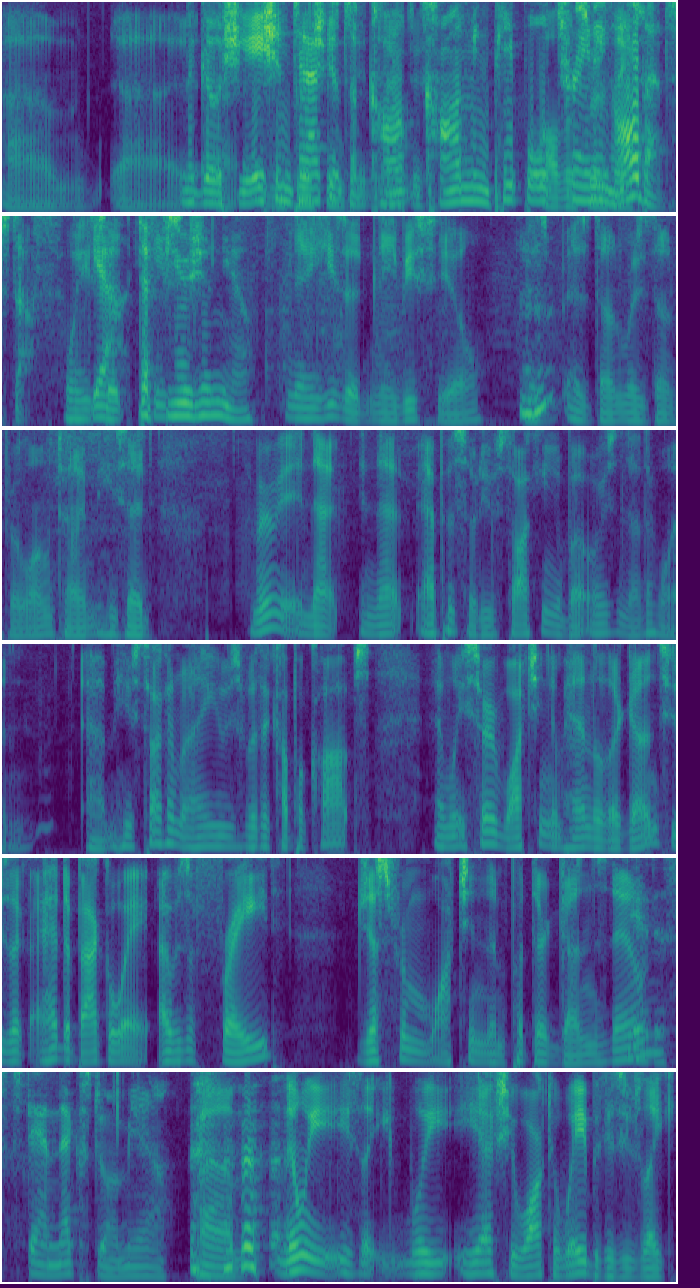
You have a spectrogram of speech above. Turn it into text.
um, uh, negotiation, uh, tactics of cal- calming people, all training, sort of all that stuff. Well, he yeah, said diffusion. Yeah, yeah. He's a Navy SEAL. Has, mm-hmm. has done what he's done for a long time. He said, I remember in that in that episode he was talking about. Or was another one. Um, he was talking about how he was with a couple cops, and when he started watching them handle their guns, he's like, I had to back away. I was afraid just from watching them put their guns down. Yeah, just stand next to him. Yeah. um, no, he, he's like, well, he, he, actually walked away because he was like,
